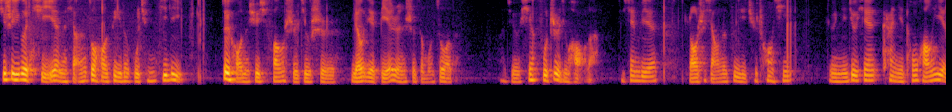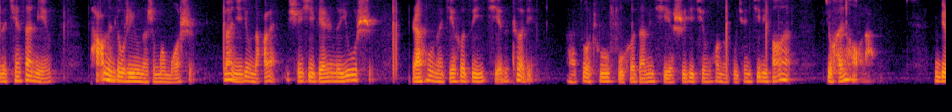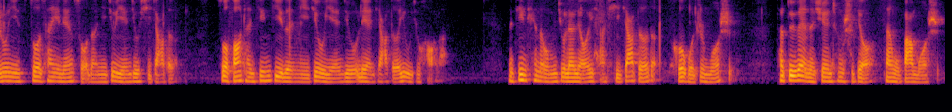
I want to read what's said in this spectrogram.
其实，一个企业呢，想要做好自己的股权激励，最好的学习方式就是了解别人是怎么做的，就先复制就好了，就先别老是想着自己去创新，就你就先看你同行业的前三名，他们都是用的什么模式，那你就拿来学习别人的优势，然后呢，结合自己企业的特点。啊，做出符合咱们企业实际情况的股权激励方案，就很好了。你比如你做餐饮连锁的，你就研究喜家德；做房产经纪的，你就研究链家德佑就好了。那今天呢，我们就来聊一下喜家德的合伙制模式。它对外呢宣称是叫“三五八模式”。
